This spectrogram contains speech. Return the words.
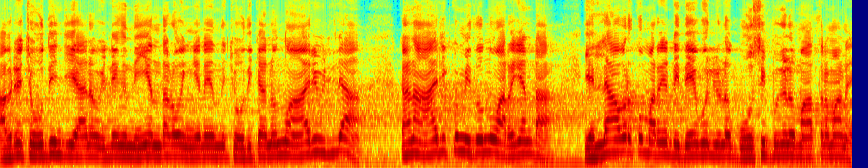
അവരെ ചോദ്യം ചെയ്യാനോ ഇല്ലെങ്കിൽ നീ എന്താണോ ഇങ്ങനെയെന്ന് ചോദിക്കാനൊന്നും ആരുമില്ല. കാരണം ആർക്കും ഇതൊന്നും അറിയണ്ട. എല്ലാവർക്കും അറിയേണ്ട ഇതേപോലെയുള്ള ഗോസിപ്പുകൾ മാത്രമാണ്.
